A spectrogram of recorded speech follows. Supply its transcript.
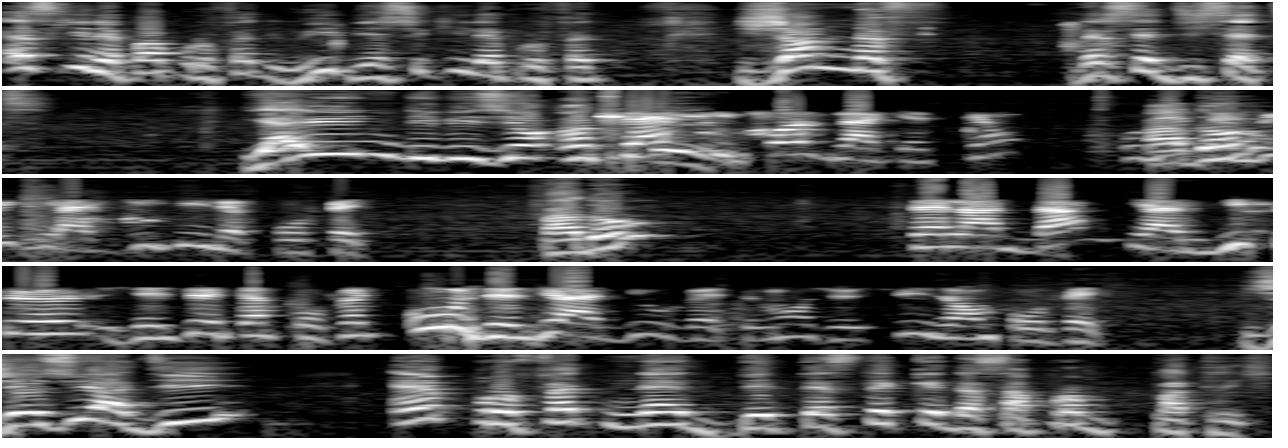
Est-ce qu'il n'est pas prophète? Oui, bien sûr qu'il est prophète. Jean 9, verset 17. Il y a eu une division entre... C'est elle qui pose la question ou c'est lui qui a dit qu'il est prophète? Pardon? C'est la dame qui a dit que Jésus était prophète ou Jésus a dit ouvertement, je suis un prophète. Jésus a dit, un prophète n'est détesté que dans sa propre patrie.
